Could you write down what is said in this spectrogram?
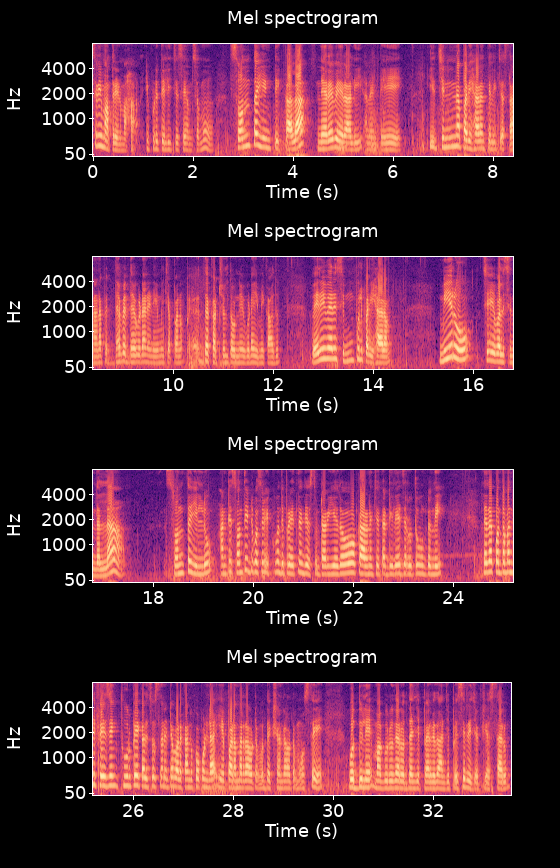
శ్రీమాత్రే శ్రీ ఇప్పుడు తెలియచేసే అంశము సొంత ఇంటి కళ నెరవేరాలి అని అంటే ఈ చిన్న పరిహారం తెలియచేస్తానన్న పెద్ద పెద్దవి కూడా నేను ఏమీ చెప్పాను. పెద్ద ఖర్చులతో ఉన్నవి కూడా ఏమీ కాదు. వెరీ వెరీ సింపుల్ పరిహారం. మీరు చేయవలసిందల్లా సొంత ఇల్లు అంటే సొంత ఇంటి కోసం ఎక్కువ మంది ప్రయత్నం చేస్తుంటారు. ఏదో కారణం చేత డిలే జరుగుతూ ఉంటుంది. లేదా కొంతమంది ఫేజింగ్ తూర్పే కలిసి వస్తానంటే వాళ్ళకి అనుకోకుండా ఏ పడమర రావటము దక్షిణ రావటము వస్తే వద్దులే మా గురువుగారు వద్దని చెప్పారు కదా అని చెప్పేసి రిజెక్ట్ చేస్తారు.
